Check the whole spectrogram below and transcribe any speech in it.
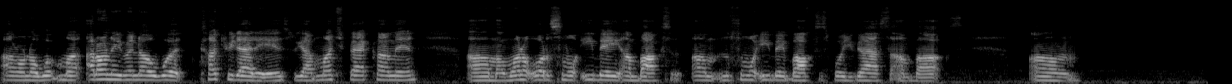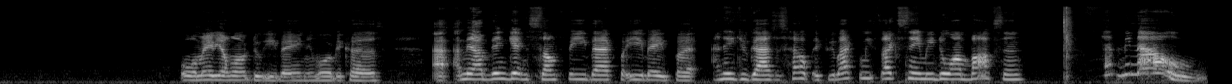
I don't know what month. I don't even know what country that is. We got Munch Pack coming. Um, I want to order some more eBay unboxes. Um, some more eBay boxes for you guys to unbox. Um, or maybe I won't do eBay anymore because I, I mean I've been getting some feedback for eBay, but I need you guys' help. If you like me, like seeing me do unboxings, let me know.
